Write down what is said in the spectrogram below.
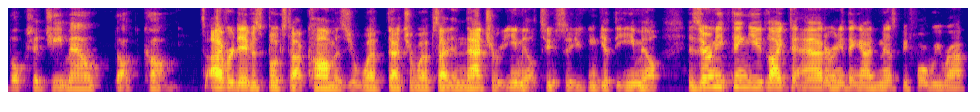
books at gmail.com so ivordavisbooks.com is your web. That's your website, and that's your email too. So you can get the email. Is there anything you'd like to add, or anything I'd missed before we wrap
